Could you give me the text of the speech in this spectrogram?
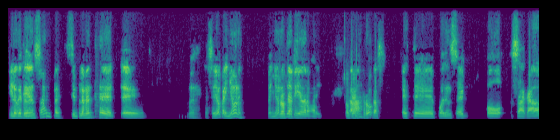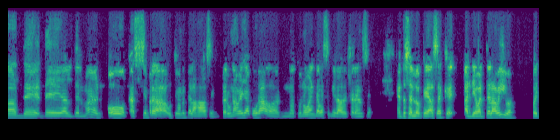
Y lo que tienen son, pues, simplemente, eh, pues, qué sé yo, peñones. Peñones de Rocas. piedras ahí. Ajá, rocas. Este, pueden ser o sacadas de, de- al- del mar o casi siempre, la- últimamente las hacen, pero una vez ya curada, no, tú no ves a veces ni la diferencia. Entonces lo que hace es que al llevártela viva, pues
